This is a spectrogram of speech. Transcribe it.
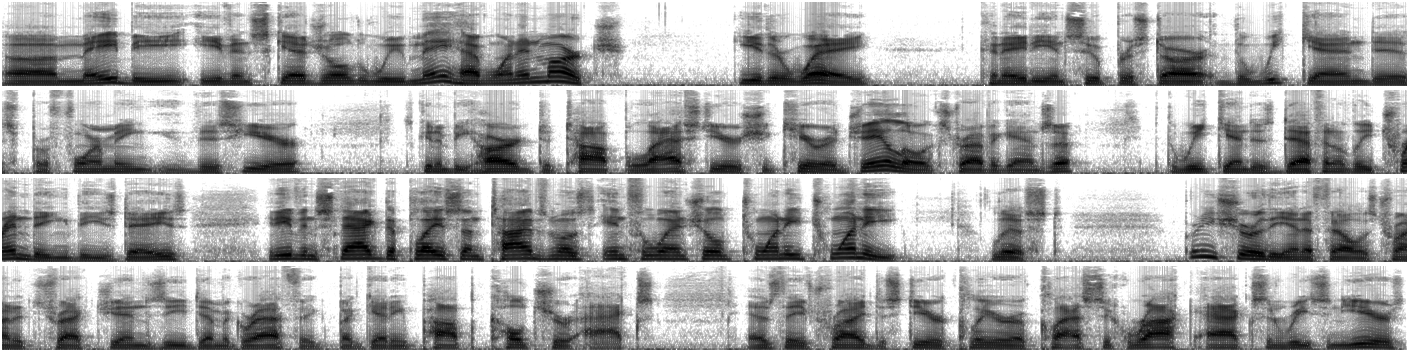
uh, maybe even scheduled. We may have one in March. Either way, Canadian superstar The Weeknd is performing this year. It's going to be hard to top last year's Shakira J-Lo extravaganza. The Weeknd is definitely trending these days. It even snagged a place on Time's most influential 2020 list. Pretty sure the NFL is trying to attract Gen Z demographic by getting pop culture acts, as they've tried to steer clear of classic rock acts in recent years.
